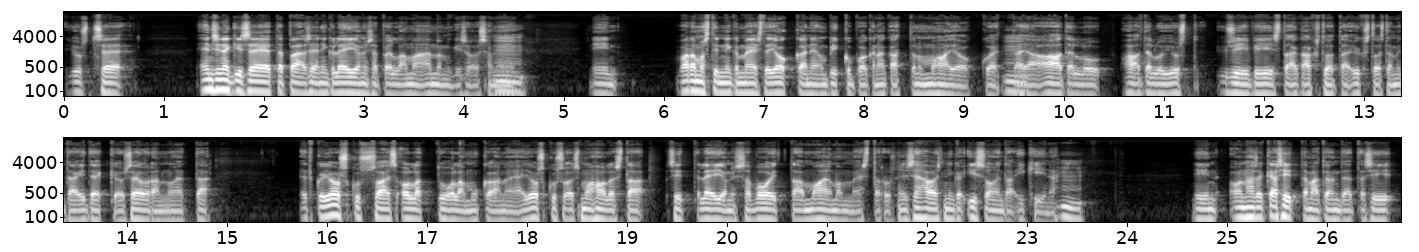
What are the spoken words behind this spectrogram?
just se, ensinnäkin se, että pääsee niin Leijonissa pelaamaan MM-kisoissa, niin, mm. niin varmasti niin meistä jokainen on pikkupoikana kattonut maajoukkuetta mm. ja ajatellut, ajatellut just 95 tai 2011, mitä itsekin on seurannut, että, kun joskus saisi olla tuolla mukana ja joskus olisi mahdollista sitten Leijonissa voittaa maailmanmestaruus, niin sehän olisi niin isointa ikinä. Mm. Niin onhan se käsittämätöntä, että si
